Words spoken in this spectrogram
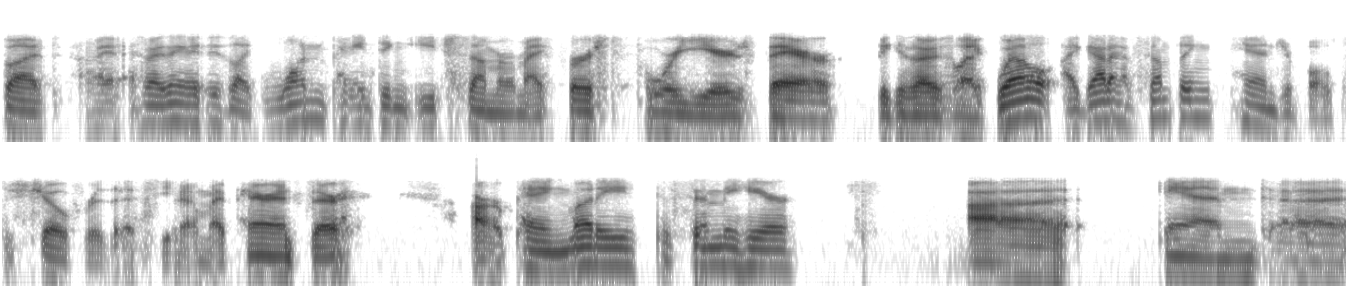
but I, so I think I did like one painting each summer my first four years there because I was like, well, I got to have something tangible to show for this. You know, my parents are are paying money to send me here, uh, and uh,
